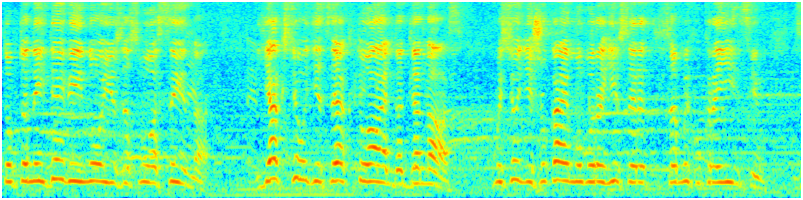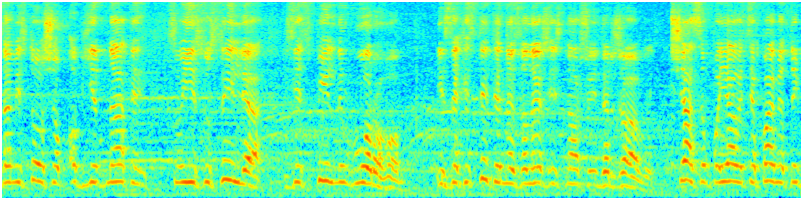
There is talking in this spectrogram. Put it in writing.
Тобто не йде війною за свого сина. Як сьогодні це актуально для нас? Ми сьогодні шукаємо ворогів серед самих українців, замість того, щоб об'єднати свої зусилля зі спільним ворогом і захистити незалежність нашої держави. З часом появиться пам'ятник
